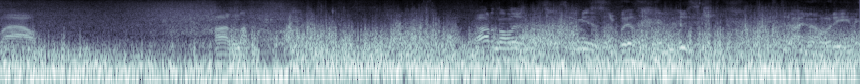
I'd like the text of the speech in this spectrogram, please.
Вау. Гарно. Гарно, але ж це це зробили людський. Місце реально аварійний.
